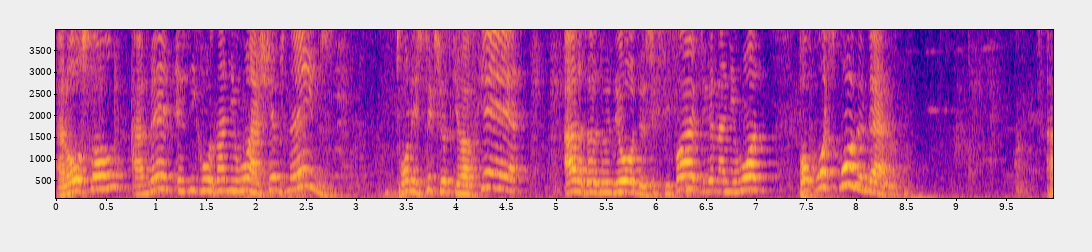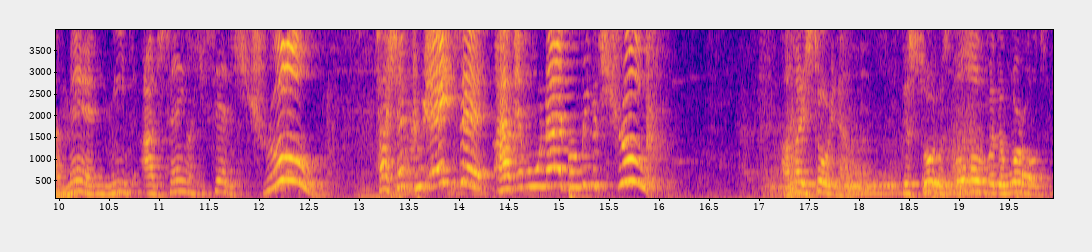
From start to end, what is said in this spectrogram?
And also, Amen is equals 91 Hashem's names. 26 Yod Kivavkeh, Ala Daradun Yod is 65 to get 91. But what's more than that? Amen means I'm saying, like he said, it's true. Hashem creates it. I have emunah, I believe it's true. I'll tell you a story now. This story was all over the world.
